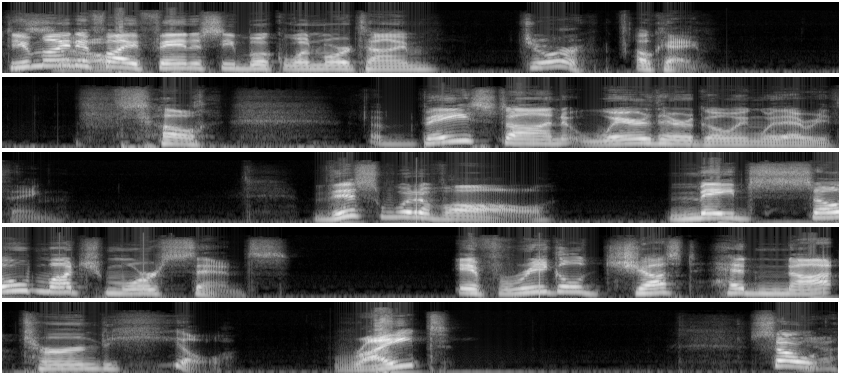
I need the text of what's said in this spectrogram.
Do you mind if I fantasy book one more time? Sure. Okay. So, based on where they're going with everything, this would have all made so much more sense if Regal just had not turned heel, right? So, yeah.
